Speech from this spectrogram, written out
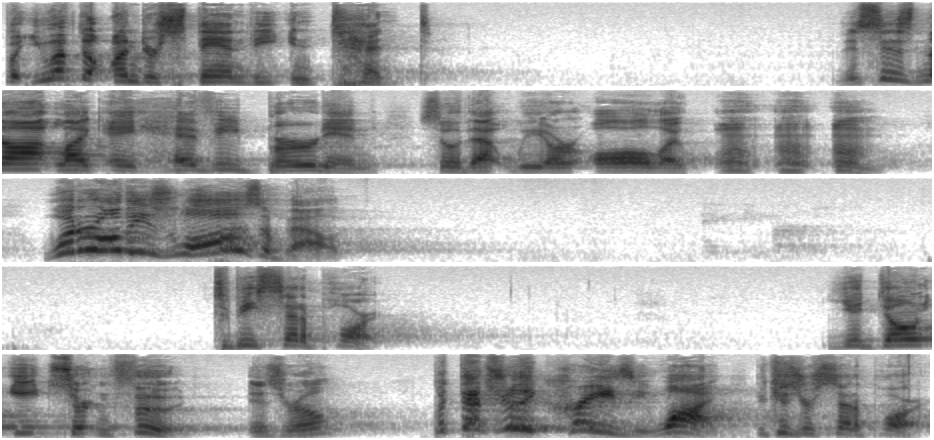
But you have to understand the intent. This is not like a heavy burden so that we are all like, mm, mm, mm. what are all these laws about? To be set apart. You don't eat certain food, Israel. But that's really crazy. Why? Because you're set apart.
